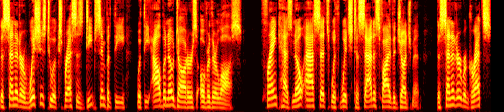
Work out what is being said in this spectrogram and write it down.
The senator wishes to express his deep sympathy with the Albano daughters over their loss. Frank has no assets with which to satisfy the judgment. The senator regrets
